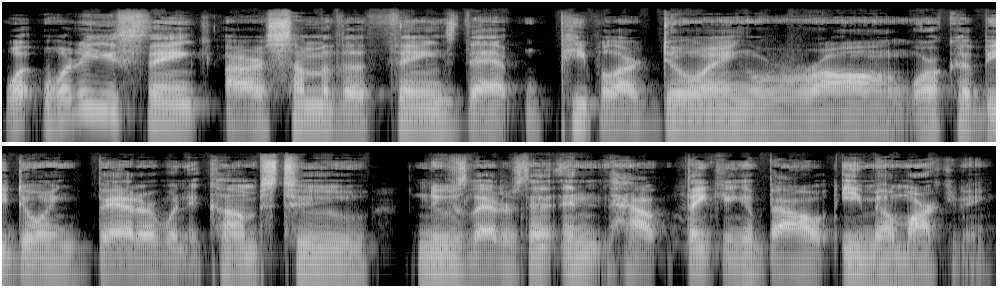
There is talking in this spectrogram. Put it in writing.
What What do you think are some of the things that people are doing wrong or could be doing better when it comes to newsletters and, and how thinking about email marketing?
